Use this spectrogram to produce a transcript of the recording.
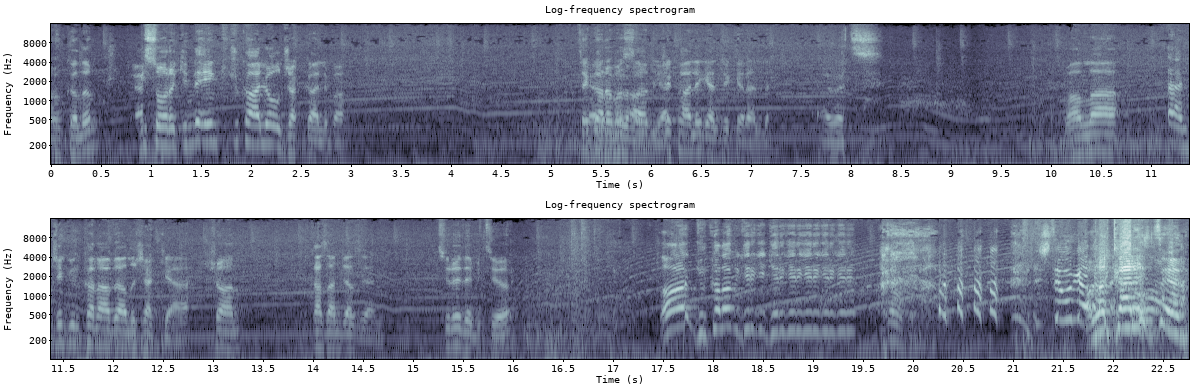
Bakalım. Bir sonrakinde en küçük hali olacak galiba. Tek Gel araba Onur abi, sığabilecek hale gelecek herhalde. Evet. Valla bence Gürkan abi alacak ya. Şu an kazanacağız yani. Süre de bitiyor. Aa Gürkan abi geri geri geri geri geri geri. Tamam. İşte bu kadar. Allah kahretsin.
